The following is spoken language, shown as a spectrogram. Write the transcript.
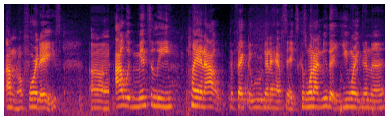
I don't know, four days, um, I would mentally plan out the fact that we were gonna have sex. Cause when I knew that you weren't gonna,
